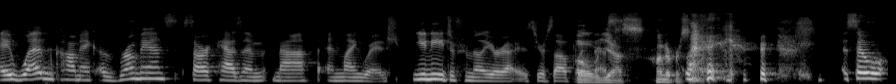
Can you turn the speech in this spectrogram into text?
a web comic of romance, sarcasm, math, and language. You need to familiarize yourself. With Oh this. yes, hundred percent. Like, so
